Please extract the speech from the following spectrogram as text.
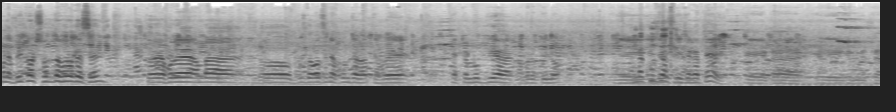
মানে বিকট শব্দ হয়ে গেছে। তো এরপরে আমরা তো বুঝতে পারছি না কোন জায়গা তারপরে একটা লোক দিয়া আমরা কইল জা- এই জায়গাতে একটা এমন একটা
